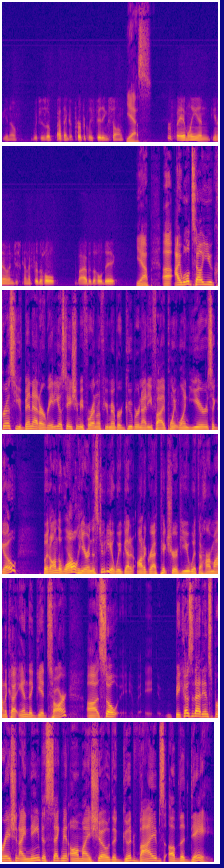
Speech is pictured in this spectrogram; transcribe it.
you know, which is a I think a perfectly fitting song Yes. for family and you know, and just kind of for the whole vibe of the whole day. Yeah. Uh, I will tell you, Chris, you've been at our radio station before. I don't know if you remember Goober 95.1 years ago. But on the wall here in the studio, we've got an autographed picture of you with the harmonica and the guitar. Uh, so, because of that inspiration, I named a segment on my show the Good Vibes of the Day.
